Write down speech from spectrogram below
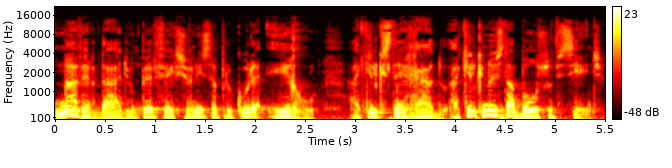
na verdade, um perfeccionista procura erro, aquilo que está errado, aquilo que não está bom o suficiente.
